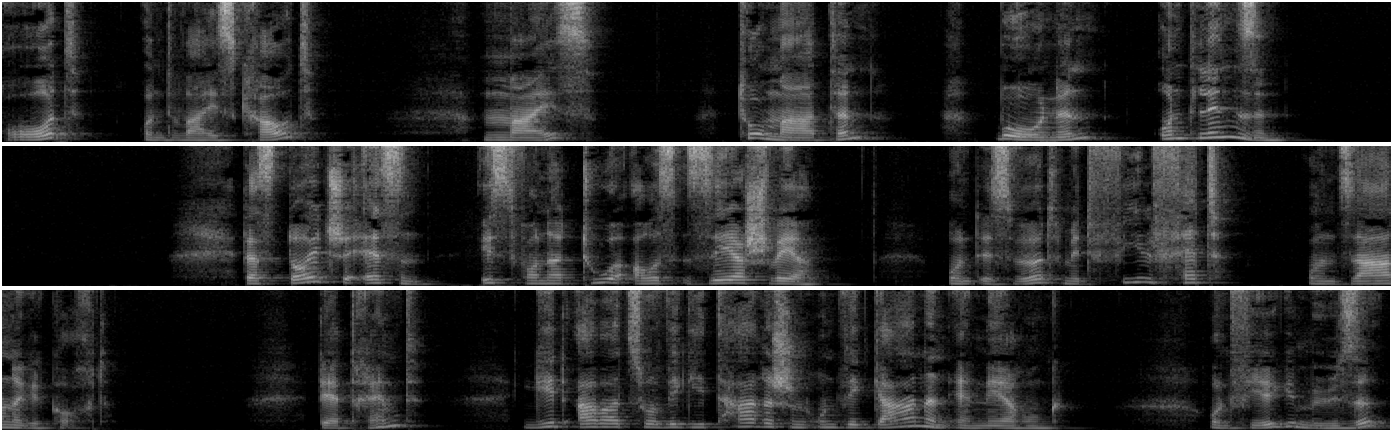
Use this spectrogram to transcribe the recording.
Rot- und Weißkraut, Mais, Tomaten, Bohnen und Linsen. Das deutsche Essen ist von Natur aus sehr schwer und es wird mit viel Fett und Sahne gekocht. Der Trend geht aber zur vegetarischen und veganen Ernährung und viel Gemüse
